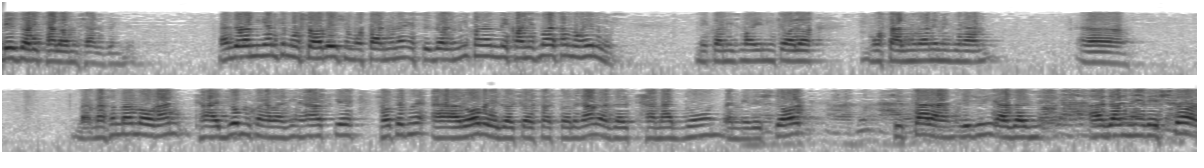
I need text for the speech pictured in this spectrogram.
بذاره کلامش از بین بره. من دارم میگم که مشابهش مسلمانان استدلال می‌کنن مکانیزم اصلا مهم نیست مکانیزم های این که حالا مسلمانان نمی‌دونم مثلا من واقعا تعجب می‌کنم از این حرف که شما فکر کنید اعراب 1400 سال قبل از نظر تمدن و نوشتار چیزترن یه جوری از نظر نوشتار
